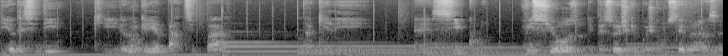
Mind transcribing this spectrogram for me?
e eu decidi que eu não queria participar daquele é, ciclo vicioso de pessoas que buscam segurança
